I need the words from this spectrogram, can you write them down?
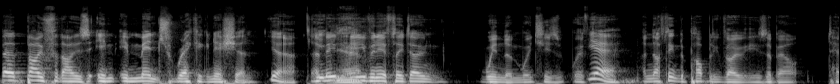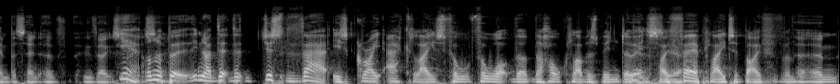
But both of those Im- immense recognition. yeah, I mean, Yeah. even if they don't win them, which is with Yeah. and I think the public vote is about ten percent of who votes. Yeah, for I it, know, so- but you know, th- th- just that is great accolades for for what the, the whole club has been doing. Yes, so yeah. fair play to both of them. Um,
